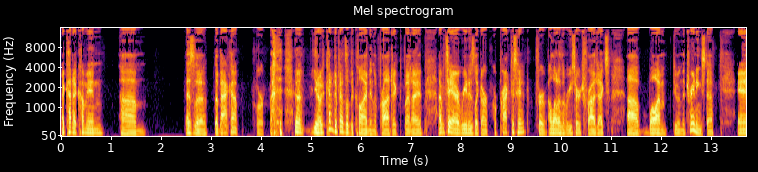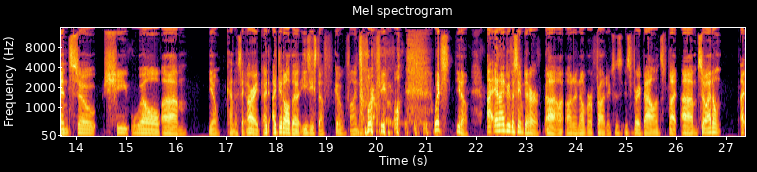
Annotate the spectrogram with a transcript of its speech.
I kind of come in um, as the the backup, or you know, it kind of depends on the client and the project. But I I would say Irina is like our, our practice head for a lot of the research projects uh, while I'm doing the training stuff, and so she will. Um, you know, kind of say, all right, I, I did all the easy stuff. Go find some more people, which you know, I, and I do the same to her uh, on a number of projects. It's, it's very balanced, but um, so I don't, I,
